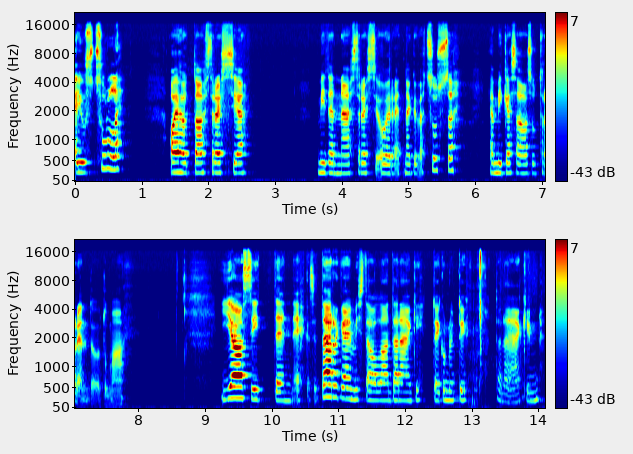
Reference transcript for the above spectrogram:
just sulle aiheuttaa stressiä, miten nämä stressioireet näkyvät sussa ja mikä saa sut rentoutumaan. Ja sitten ehkä se tärkein, mistä ollaan tänäänkin, tai kun nyt tänäänkin,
